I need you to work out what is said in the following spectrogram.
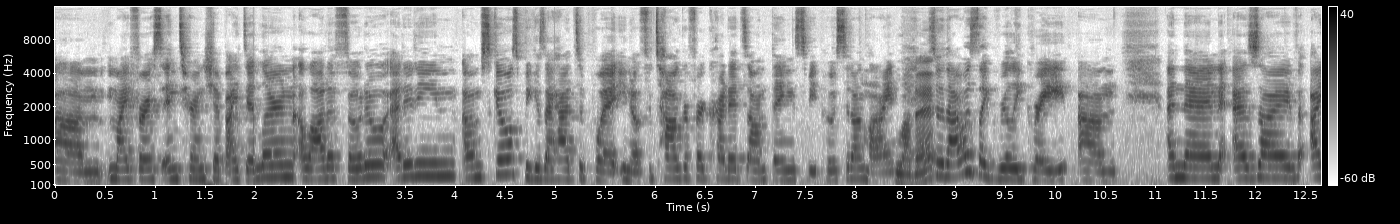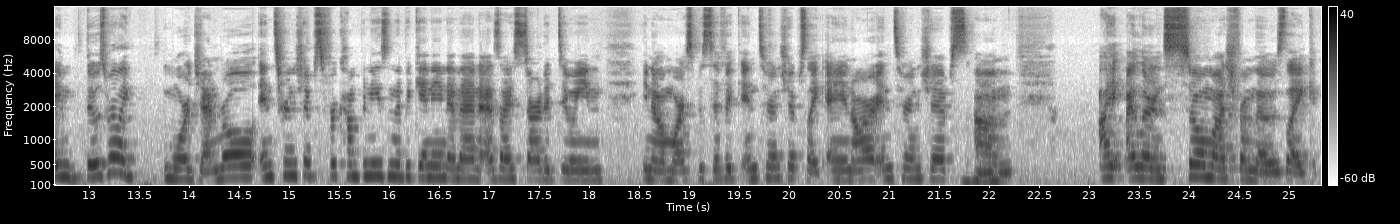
um, my first internship, I did learn a lot of photo editing um, skills because I had to put, you know, photographer credits on things to be posted online. Love it. So that was like really great. Um, and then as I've, I those were like more general internships for companies in the beginning, and then as I started doing, you know, more specific internships like A and R internships, um, I I learned so much from those, like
